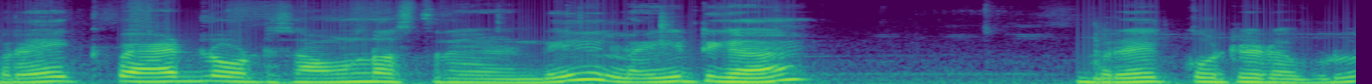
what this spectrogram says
బ్రేక్ ప్యాడ్లో ఒకటి సౌండ్ వస్తున్నాయండి. లైట్గా బ్రేక్ కొట్టేటప్పుడు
